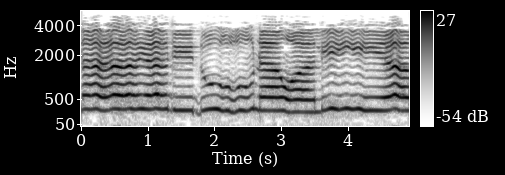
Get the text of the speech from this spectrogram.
لَا يَجِدُونَ وَلِيًّا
